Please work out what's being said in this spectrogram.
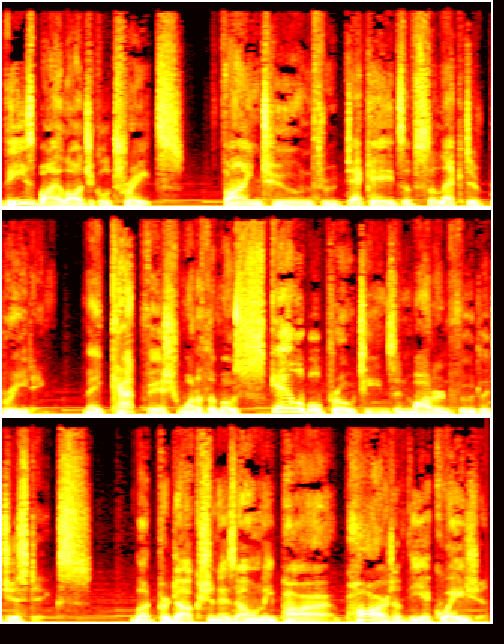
These biological traits, fine-tuned through decades of selective breeding, make catfish one of the most scalable proteins in modern food logistics. But production is only par part of the equation.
